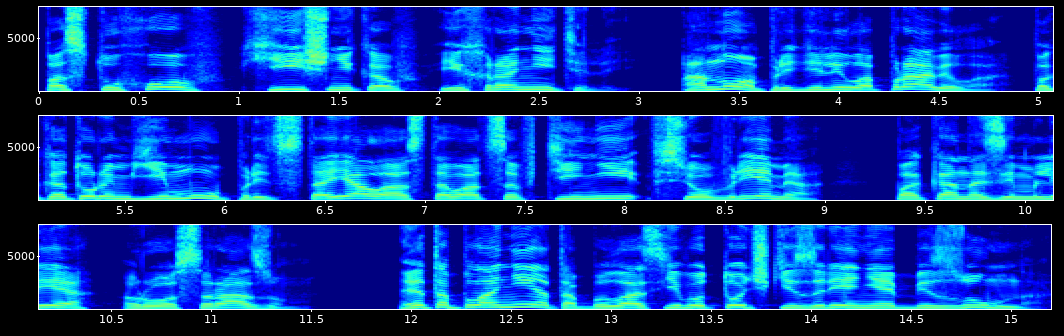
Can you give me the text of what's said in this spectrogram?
Пастухов, хищников и хранителей. Оно определило правила, по которым ему предстояло оставаться в тени все время, пока на Земле рос разум. Эта планета была с его точки зрения безумна.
